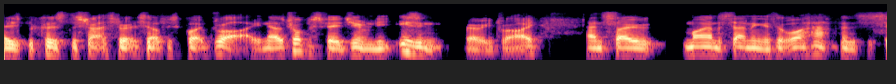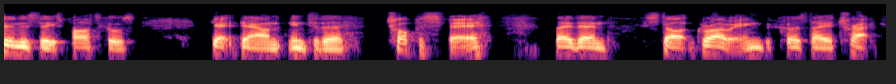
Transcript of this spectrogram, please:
is because the stratosphere itself is quite dry. Now, the troposphere generally isn't very dry. And so my understanding is that what happens as soon as these particles get down into the troposphere, they then start growing because they attract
